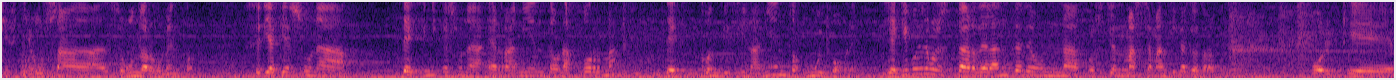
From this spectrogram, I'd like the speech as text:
que, que usa el segundo argumento, sería que es una técnica, es una herramienta, una forma de condicionamiento muy pobre. Y aquí podríamos estar delante de una cuestión más semántica que otra cosa. Porque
